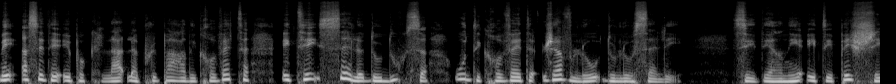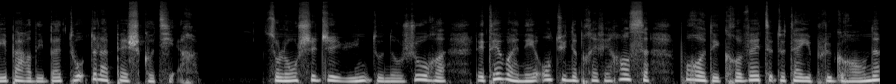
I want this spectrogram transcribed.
mais à cette époque-là, la plupart des crevettes étaient celles d'eau douce ou des crevettes javelots de l'eau salée. Ces derniers étaient pêchés par des bateaux de la pêche côtière. Selon Shi Zhiyun, de nos jours, les Taïwanais ont une préférence pour des crevettes de taille plus grande,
